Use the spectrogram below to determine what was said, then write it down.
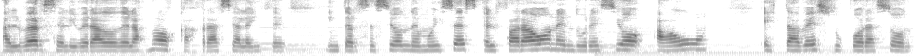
Al verse liberado de las moscas gracias a la intercesión de Moisés, el faraón endureció aún esta vez su corazón,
